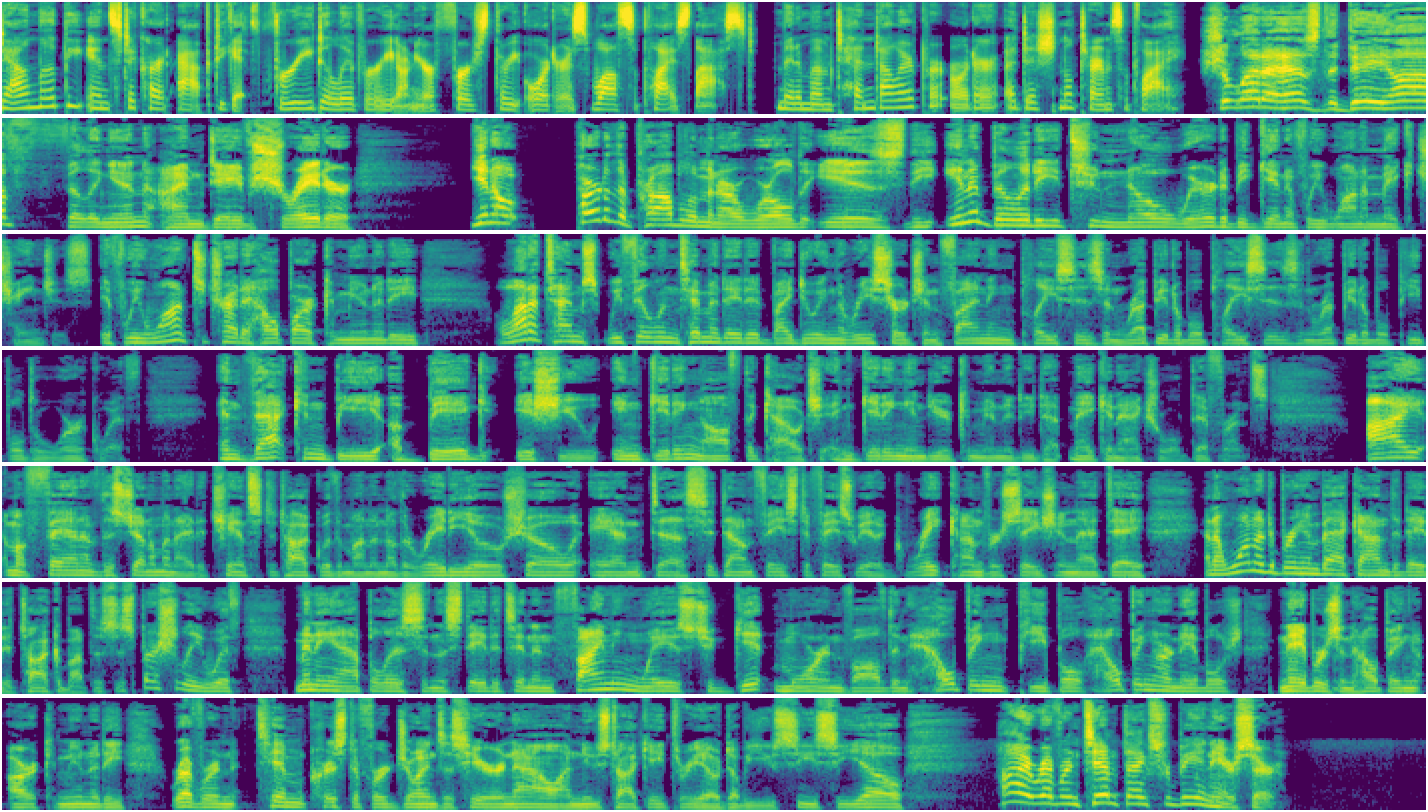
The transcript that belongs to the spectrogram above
Download the Instacart app to get free delivery on your first three orders while supplies last. Minimum $10 per order, additional term supply. Sheletta has the day off. Filling in, I'm Dave Schrader. You know, part of the problem in our world is the inability to know where to begin if we want to make changes. If we want to try to help our community, a lot of times we feel intimidated by doing the research and finding places and reputable places and reputable people to work with. And that can be a big issue in getting off the couch and getting into your community to make an actual difference. I am a fan of this gentleman. I had a chance to talk with him on another radio show and uh, sit down face to face. We had a great conversation that day. And I wanted to bring him back on today to talk about this, especially with Minneapolis and the state it's in and finding ways to get more involved in helping people, helping our neighbors, neighbors and helping our community. Reverend Tim Christopher joins us here now on News Talk 830 WCCO. Hi, Reverend Tim. Thanks for being here, sir.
